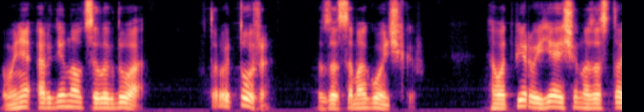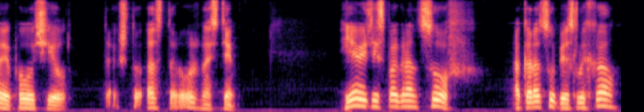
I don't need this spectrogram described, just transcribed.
«У меня орденов целых два, второй тоже, за самогонщиков. А вот первый я еще на заставе получил, так что осторожности. Я ведь из погранцов, о Карацупе слыхал?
